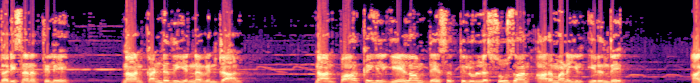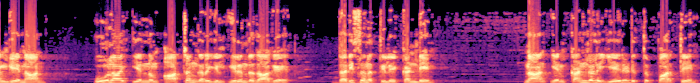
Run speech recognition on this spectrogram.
தரிசனத்திலே நான் கண்டது என்னவென்றால் நான் பார்க்கையில் ஏழாம் தேசத்திலுள்ள சூசான் அரமனையில் இருந்தேன். அங்கே நான் ஊலாய் என்னும் ஆற்றங்கரையில் இருந்ததாக தரிசனத்திலே கண்டேன். நான் என் கண்களை ஏறெடுத்து பார்த்தேன்.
